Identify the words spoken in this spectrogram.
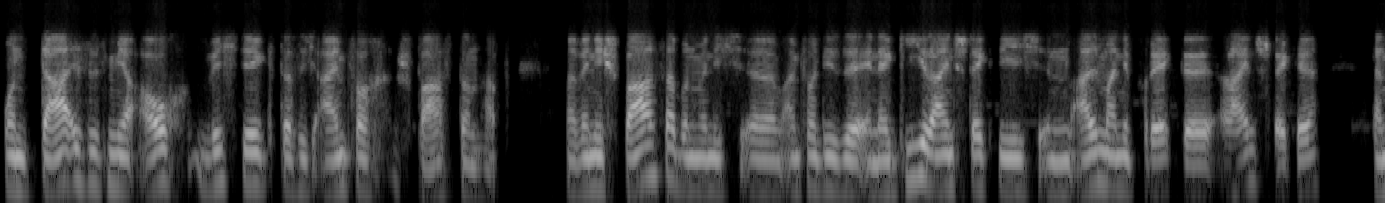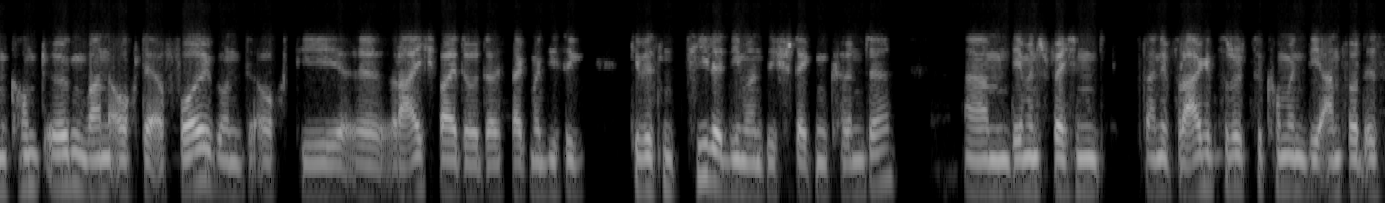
Und da ist es mir auch wichtig, dass ich einfach Spaß dann habe. Weil wenn ich Spaß habe und wenn ich äh, einfach diese Energie reinstecke, die ich in all meine Projekte reinstecke, dann kommt irgendwann auch der Erfolg und auch die äh, Reichweite oder ich sag mal diese gewissen Ziele, die man sich stecken könnte. Ähm, dementsprechend deine Frage zurückzukommen, die Antwort ist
